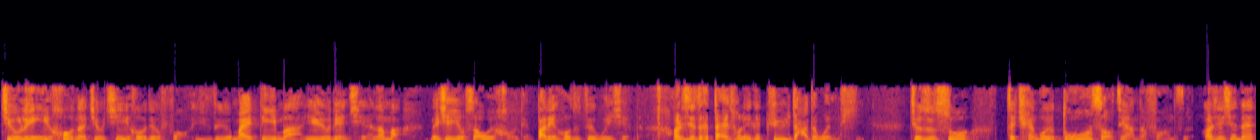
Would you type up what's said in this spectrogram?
九零以后呢，九七以后这个房这个卖地嘛，又有点钱了嘛，那些又稍微好一点。八零后是最危险的，而且这个带出来一个巨大的问题，就是说在全国有多少这样的房子，而且现在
